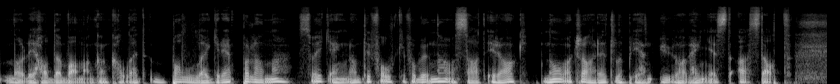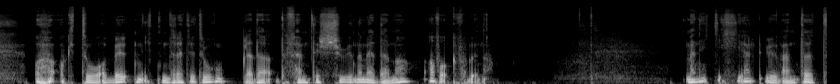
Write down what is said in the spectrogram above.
Når de hadde hva man kan kalle et ballegrep på landet, så gikk England til Folkeforbundet og sa at Irak nå var klare til å bli en uavhengig stat. Og oktober 1932 ble det det 57. medlemmet av Folkeforbundet. Men ikke helt uventet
